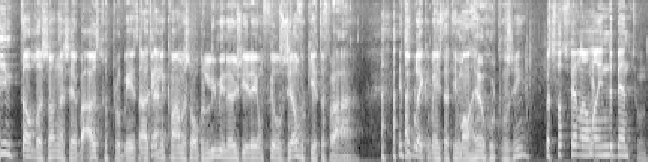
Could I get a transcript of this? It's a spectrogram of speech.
tientallen zangers hebben uitgeprobeerd. En uiteindelijk kwamen ze op een lumineuze idee om Phil zelf een keer te vragen. en toen bleek opeens dat die man heel goed kon zingen. Wat zat Phil al in de band toen?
